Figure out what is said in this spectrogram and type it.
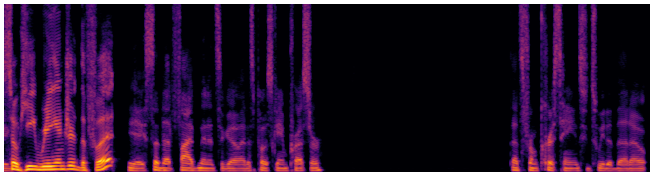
So he re injured the foot? yeah, he said that five minutes ago at his post game presser. That's from Chris Haynes who tweeted that out.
